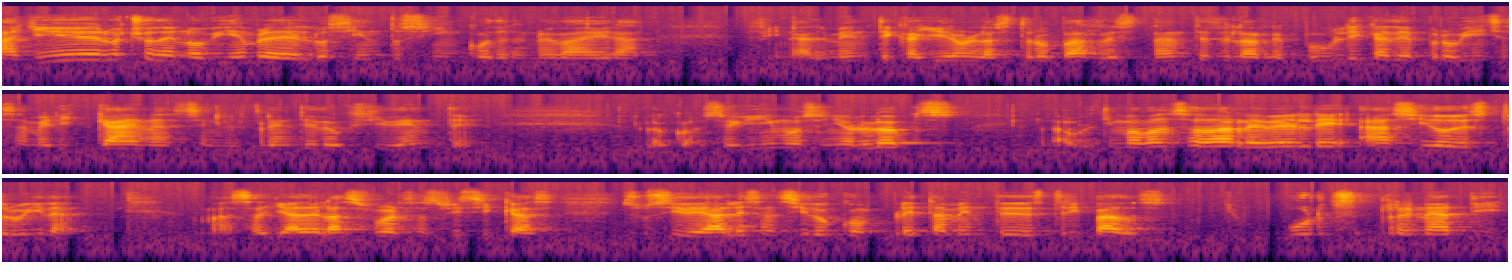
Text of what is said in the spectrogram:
Ayer, 8 de noviembre del 205 de la nueva era, finalmente cayeron las tropas restantes de la República de Provincias Americanas en el frente de Occidente. Lo conseguimos, señor Lux. La última avanzada rebelde ha sido destruida. Más allá de las fuerzas físicas, sus ideales han sido completamente destripados. Urbs Renati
